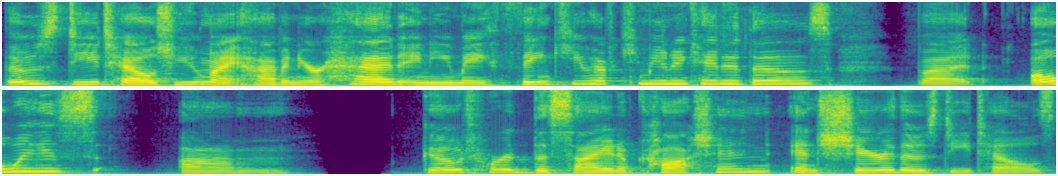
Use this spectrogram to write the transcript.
Those details you might have in your head, and you may think you have communicated those, but always um, go toward the side of caution and share those details.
